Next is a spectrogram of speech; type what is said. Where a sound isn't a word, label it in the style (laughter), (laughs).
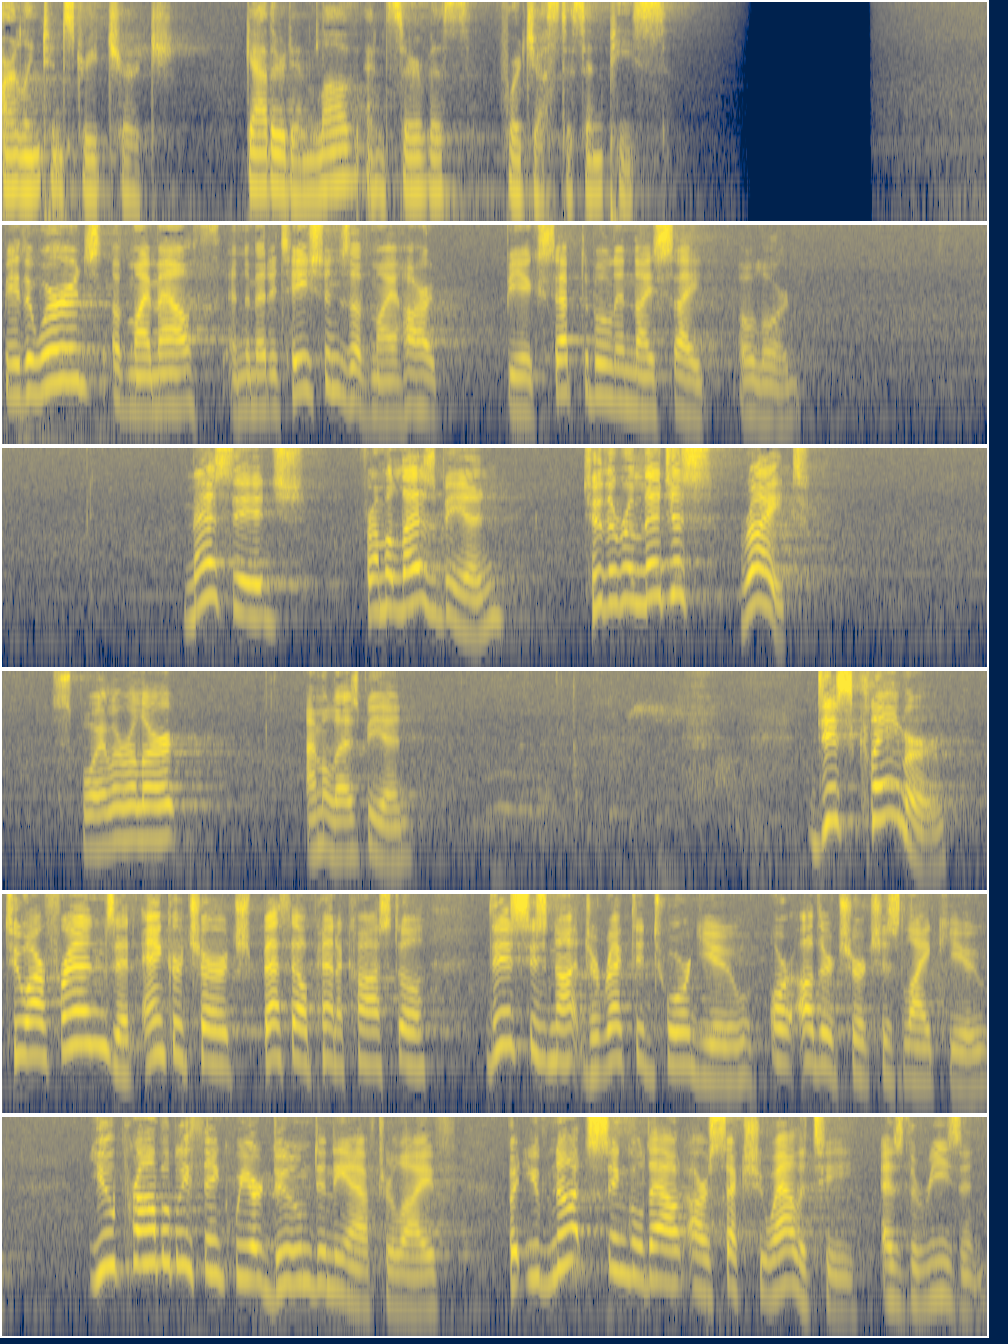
Arlington Street Church, gathered in love and service for justice and peace. May the words of my mouth and the meditations of my heart be acceptable in thy sight, O Lord. Message from a lesbian to the religious right. Spoiler alert, I'm a lesbian. Disclaimer to our friends at Anchor Church, Bethel Pentecostal, this is not directed toward you or other churches like you. You probably think we are doomed in the afterlife, but you've not singled out our sexuality as the reason.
